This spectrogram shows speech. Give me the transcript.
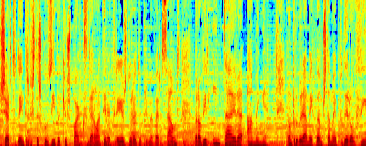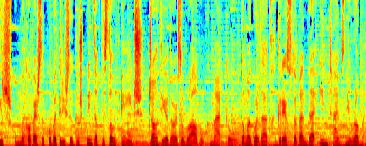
Certo da entrevista exclusiva que os Parks deram à Antena 3 durante o Primavera Sound para ouvir inteira amanhã. Num programa em que vamos também poder ouvir uma conversa com o baterista dos Queens of the Stone Age, John Theodore, sobre o álbum que marca o tão aguardado regresso da banda In Times New Roman.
